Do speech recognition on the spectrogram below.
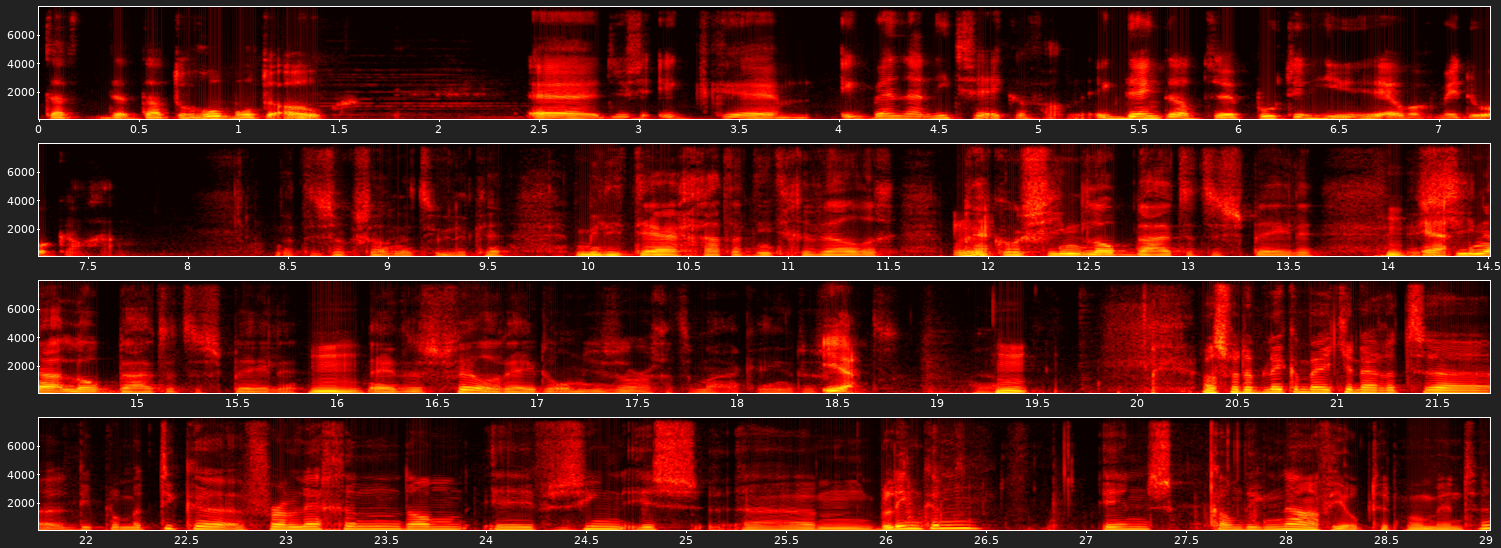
dat, dat, dat rommelt ook. dus ik, ik ben daar niet zeker van. Ik denk dat Poetin hier heel erg mee door kan gaan. Dat is ook zo natuurlijk. Hè? Militair gaat het niet geweldig. Prigozhin loopt buiten te spelen. China loopt buiten te spelen. Mhm. Nee, er is veel reden om je zorgen te maken in Rusland. Ja. Mhm. Als we de blik een beetje naar het uh, diplomatieke verleggen, dan even zien is um, Blinken in Scandinavië op dit moment. Hè?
